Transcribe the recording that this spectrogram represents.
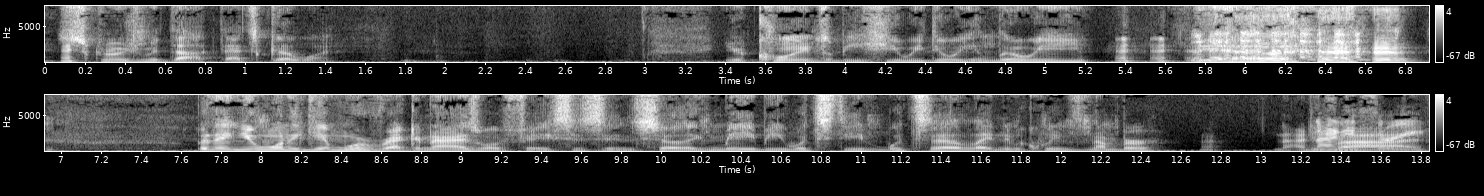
Scrooge McDuck. That's a good one. Your coins will be Huey, Dewey, and Louie. Yeah. but then you want to get more recognizable faces in. So like maybe what's Steve? What's uh, Lightning McQueen's number? 95. Ninety-three.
